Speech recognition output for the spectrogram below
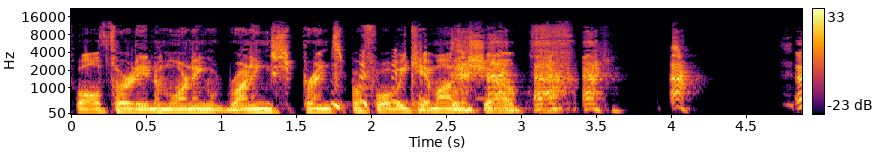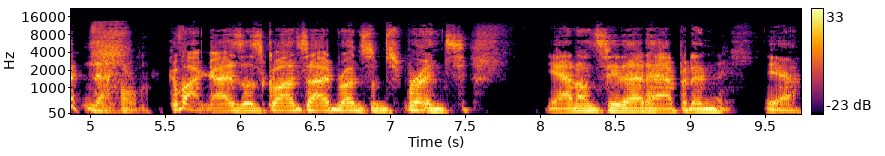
1230 in the morning, running sprints before we came on the show? No, Come on, guys, let's go outside, run some sprints. Yeah, I don't see that happening. yeah.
